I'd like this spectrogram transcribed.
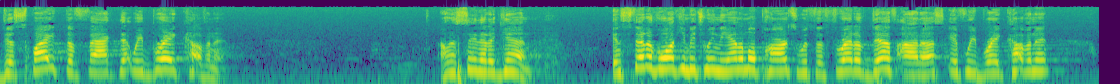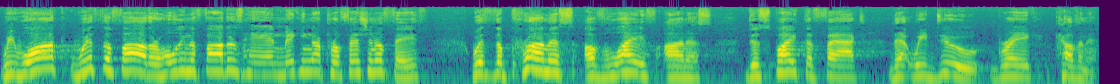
despite the fact that we break covenant. I want to say that again. Instead of walking between the animal parts with the threat of death on us if we break covenant, we walk with the Father, holding the Father's hand, making our profession of faith, with the promise of life on us, despite the fact that we do break covenant.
